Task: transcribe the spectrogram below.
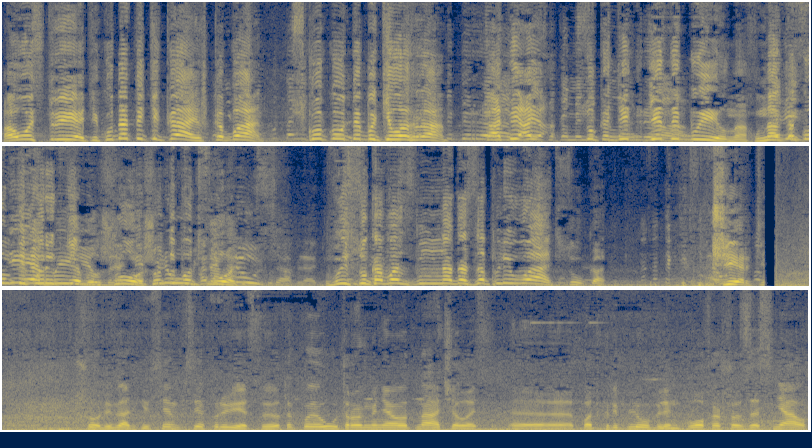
а ось третій. Куда ти тікаєш, кабан? Сколько у тебе килограмм? А ты, а я, сука, где, где ты был, нахуй? На каком ты передке был? Шо? Шо ты подходишь? Вы, сука, вас надо заплевать, сука. Черти. Что, ребятки, всем всех приветствую. Вот такое утро у меня вот началось. Э, подкреплю, блин, плохо, что заснял.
